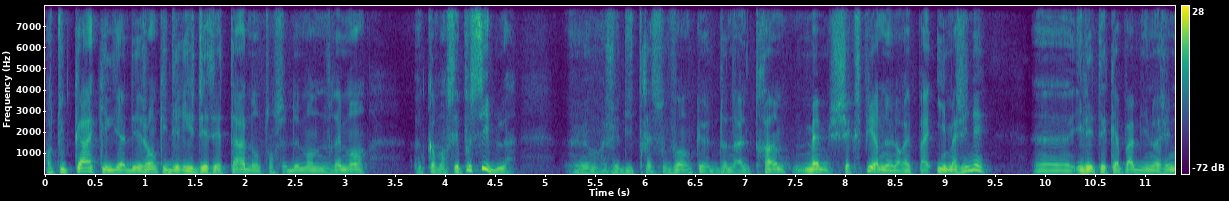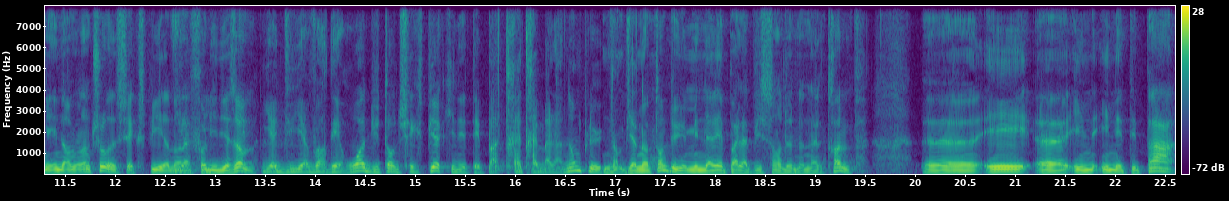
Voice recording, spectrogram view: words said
En tout cas, qu'il y a des gens qui dirigent des États dont on se demande vraiment euh, comment c'est possible. Euh, je dis très souvent que Donald Trump, même Shakespeare ne l'aurait pas imaginé. Euh, il était capable d'imaginer énormément de choses, Shakespeare, dans La folie des hommes. Il y a dû y avoir des rois du temps de Shakespeare qui n'étaient pas très très malins non plus. Non, bien entendu, mais ils n'avaient pas la puissance de Donald Trump. Euh, et euh, ils, n'étaient pas,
